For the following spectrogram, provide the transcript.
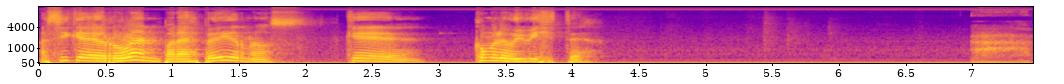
Así que Rubén, para despedirnos, ¿qué, ¿cómo lo viviste? Ah,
